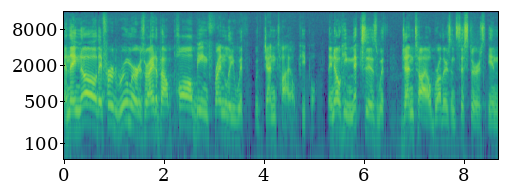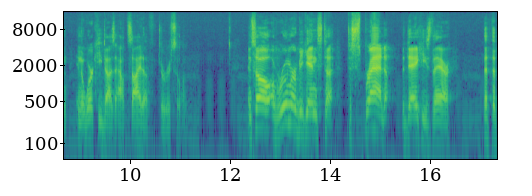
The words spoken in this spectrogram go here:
And they know, they've heard rumors, right, about Paul being friendly with, with Gentile people. They know he mixes with Gentile brothers and sisters in, in the work he does outside of Jerusalem. And so a rumor begins to, to spread the day he's there that the,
